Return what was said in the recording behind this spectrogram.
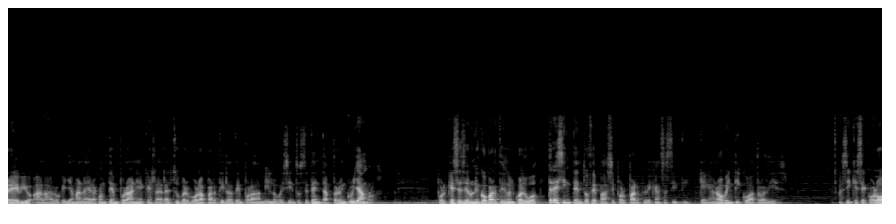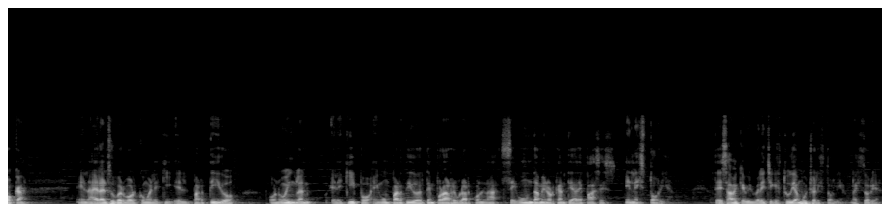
previo a lo que llaman la era contemporánea, que es la era del Super Bowl a partir de la temporada 1970, pero incluyámoslos, porque ese es el único partido en el cual hubo tres intentos de pase por parte de Kansas City, que ganó 24 a 10. Así que se coloca en la era del Super Bowl como el, el partido, o New England, el equipo, en un partido de temporada regular con la segunda menor cantidad de pases en la historia. Ustedes saben que Bill Belichick estudia mucho la historia. La historia.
